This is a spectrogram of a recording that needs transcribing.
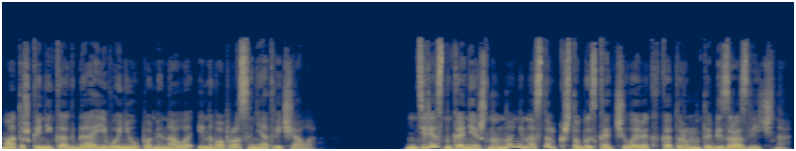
Матушка никогда его не упоминала и на вопросы не отвечала. Интересно, конечно, но не настолько, чтобы искать человека, которому ты безразлично.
